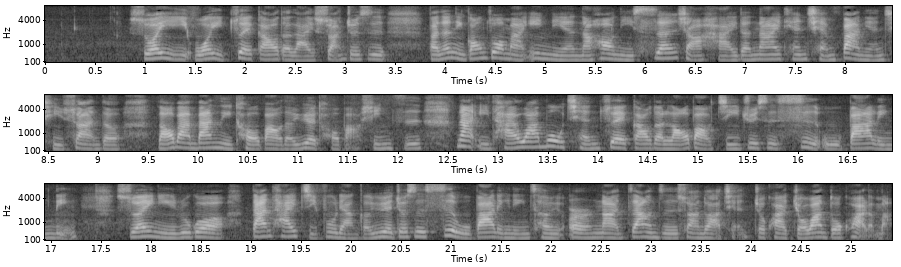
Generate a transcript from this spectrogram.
所以，我以最高的来算，就是反正你工作满一年，然后你生小孩的那一天前半年起算的，老板帮你投保的月投保薪资，那以台湾目前最高的劳保集聚是四五八零零，所以你如果单胎给付两个月，就是四五八零零乘以二，那这样子算多少钱？就快九万多块了嘛。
